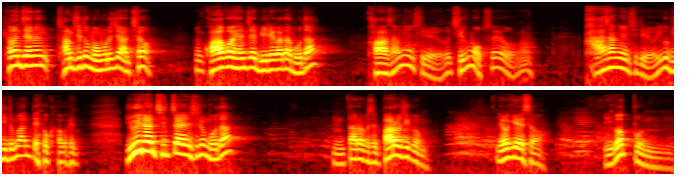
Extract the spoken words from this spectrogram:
현재는 잠시도 머무르지 않죠. 과거, 현재, 미래가 다 뭐다? 가상현실이에요. 지금 없어요. 가상현실이에요. 이거 믿으면 안 돼요. 과거. 유일한 진짜 현실은 뭐다? 음, 따라해보세요. 바로 지금. 여기에서. 이것뿐.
